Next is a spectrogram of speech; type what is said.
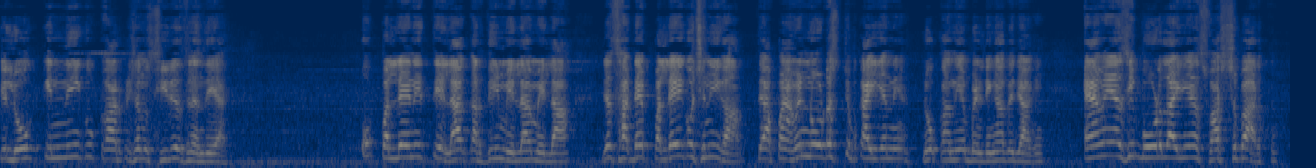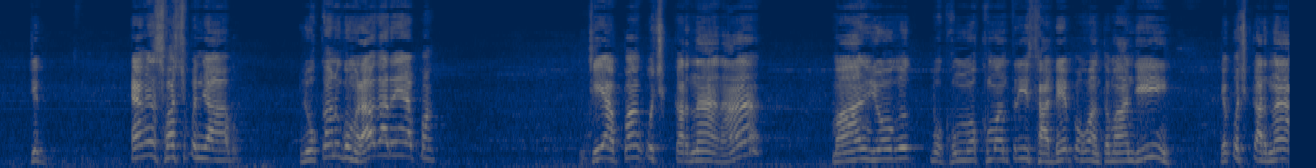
ਕਿ ਲੋਕ ਕਿੰਨੀ ਕੁ ਕਾਰਪੋਰੇਸ਼ਨ ਨੂੰ ਸੀਰੀਅਸ ਲੈਂਦੇ ਆ। ਉਹ ਪੱਲੇ ਨਹੀਂ, ਧੇਲਾ ਕਰਦੀ, ਮੇਲਾ ਮੇਲਾ। ਜੇ ਸਾਡੇ ਪੱਲੇ ਹੀ ਕੁਝ ਨਹੀਂਗਾ ਤੇ ਆਪਾਂ ਐਵੇਂ ਨੋਟਿਸ ਚਿਪਕਾਈ ਜਾਂਦੇ ਆ ਲੋਕਾਂ ਦੀਆਂ ਬਿਲਡਿੰਗਾਂ ਤੇ ਜਾ ਕੇ। ਐਵੇਂ ਅਸੀਂ ਬੋਰਡ ਲਾਈ ਜਾਂਦੇ ਸਵੱਛ ਭਾਰਤ। ਜੇ ਐਵੇਂ ਸਵੱਛ ਪੰਜਾਬ, ਲੋਕਾਂ ਨੂੰ ਗੁੰਮਰਾਹ ਕਰ ਰਹੇ ਆ ਆਪਾਂ। ਜੇ ਆਪਾਂ ਕੁਝ ਕਰਨਾ ਹੈ ਨਾ, ਮਾਨਯੋਗ ਮੁੱਖ ਮੰਤਰੀ ਸਾਡੇ ਭਗਵੰਤ ਮਾਨ ਜੀ, ਜੇ ਕੁਝ ਕਰਨਾ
